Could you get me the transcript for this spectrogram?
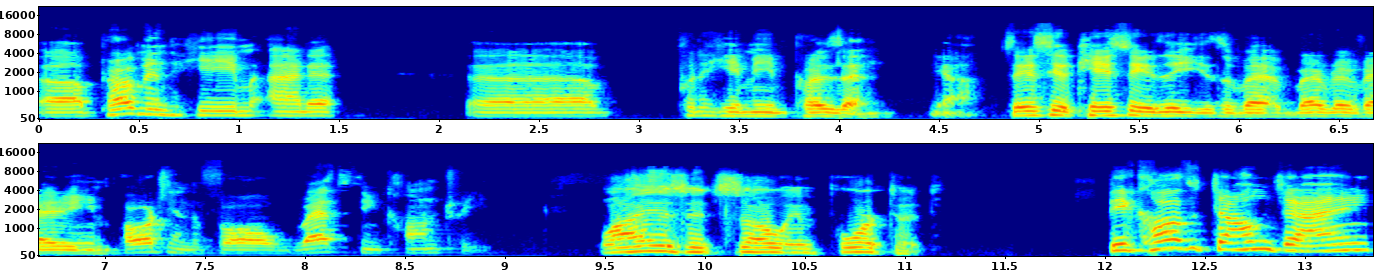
uh, prevent him and uh, put him in prison. Yeah, this case is, is very, very, very important for Western country. Why is it so important? Because Zhang Zhan,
